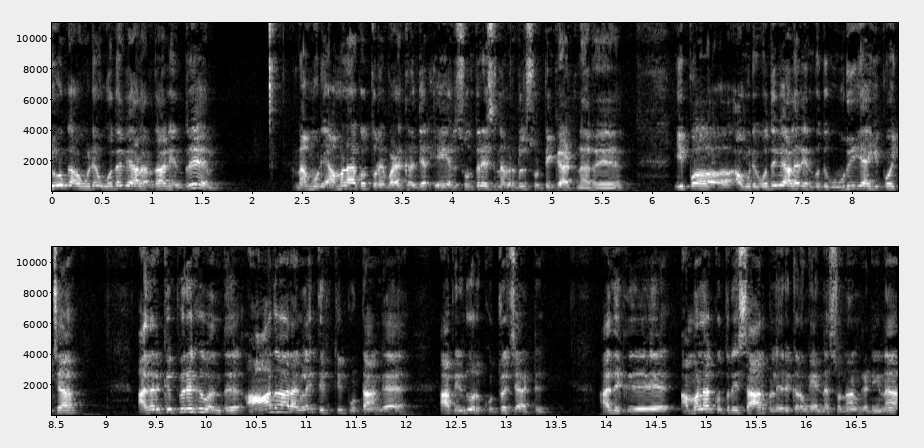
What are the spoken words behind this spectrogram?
இவங்க அவங்களுடைய உதவியாளர் தான் என்று நம்முடைய அமலாக்கத்துறை வழக்கறிஞர் ஏ எல் சுந்தரேசன் அவர்கள் சுட்டிக்காட்டினாரு. இப்போ அவங்களுடைய உதவியாளர் என்பது உறுதியாகி போச்சா? அதற்கு பிறகு வந்து ஆதாரங்களை திருப்தி போட்டாங்க. அப்படின்னு ஒரு குற்றச்சாட்டு. அதுக்கு அமலாக்கத்துறை சார்பில் இருக்கிறவங்க என்ன சொன்னாங்க கேட்டிங்கன்னா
